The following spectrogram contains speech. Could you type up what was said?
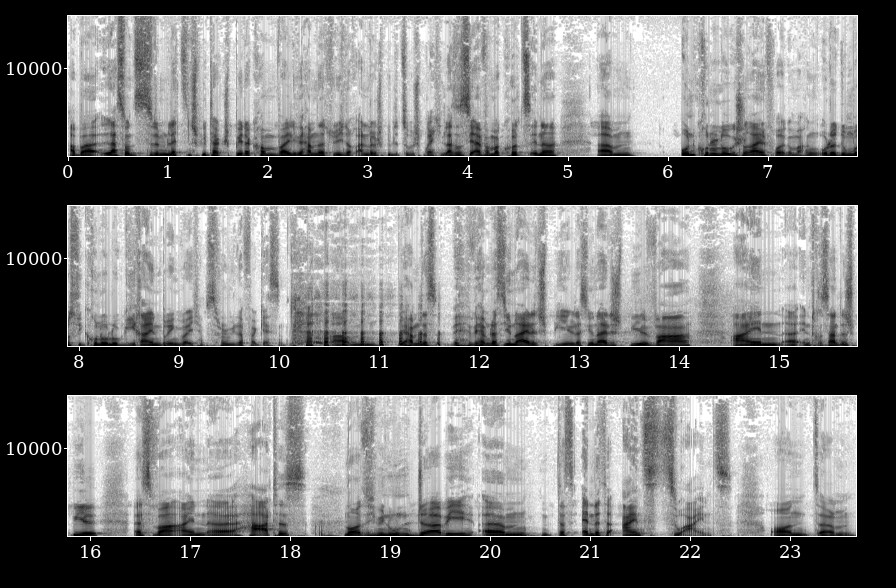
Aber lass uns zu dem letzten Spieltag später kommen, weil wir haben natürlich noch andere Spiele zu besprechen. Lass uns die einfach mal kurz in einer ähm, unchronologischen Reihenfolge machen. Oder du musst die Chronologie reinbringen, weil ich habe es schon wieder vergessen. ähm, wir haben das, wir haben das United-Spiel. Das United-Spiel war ein äh, interessantes Spiel. Es war ein äh, hartes 90-Minuten-Derby. Ähm, das endete 1 zu 1. Und ähm,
